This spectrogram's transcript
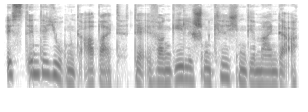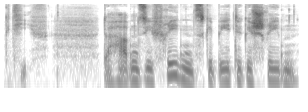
ist in der Jugendarbeit der evangelischen Kirchengemeinde aktiv. Da haben sie Friedensgebete geschrieben.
